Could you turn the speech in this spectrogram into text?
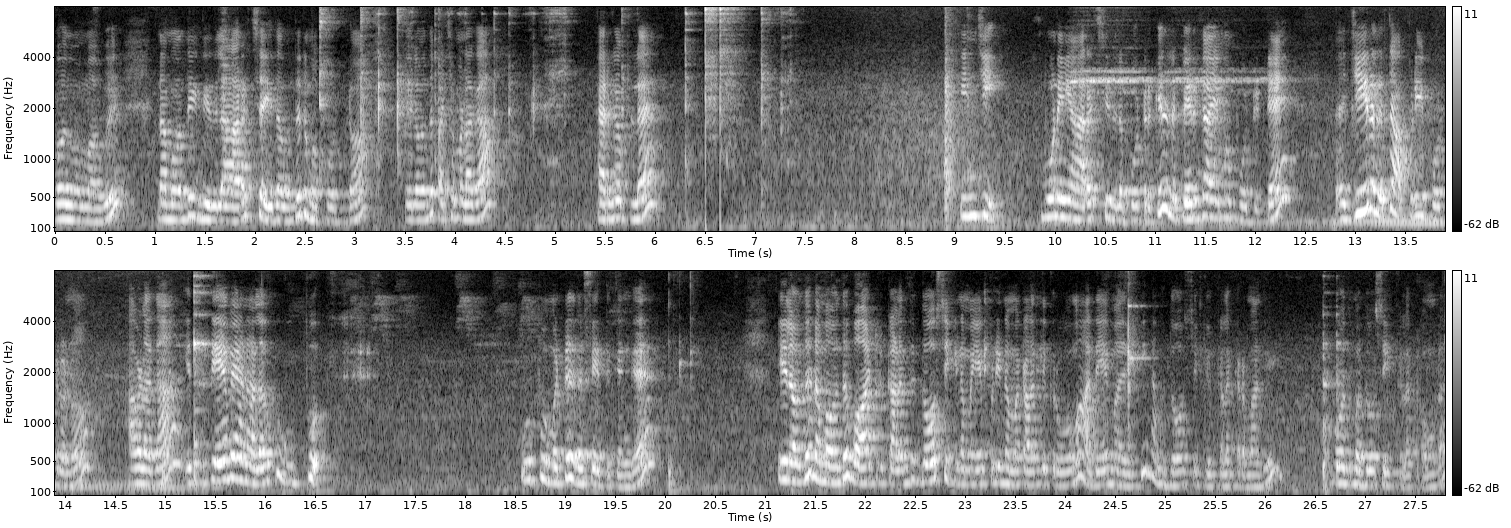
கோதுமை மாவு. நம்ம வந்து இந்த இதில் அரைச்ச இதை வந்து நம்ம போட்டோம். இதில் வந்து பச்சை மிளகா கருவேப்பிலை இஞ்சி மூணையும் அரைச்சி இதில் போட்டிருக்கேன். இதில் பெருங்காயமும் போட்டுட்டேன். ஜீரகத்தை அப்படியே போட்டுறணும். அவ்வளோதான் இதுக்கு தேவையான அளவுக்கு உப்பு. உப்பு மட்டும் இதில் சேர்த்துக்கோங்க. இதில் வந்து நம்ம வந்து வாட்டர் கலந்து தோசைக்கு நம்ம எப்படி நம்ம கலந்துக்கிறோமோ அதே மாதிரிக்கு நம்ம தோசைக்கு கலக்கிற மாதிரி கோதுமை தோசைக்கு கலக்கிறோம்ல.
